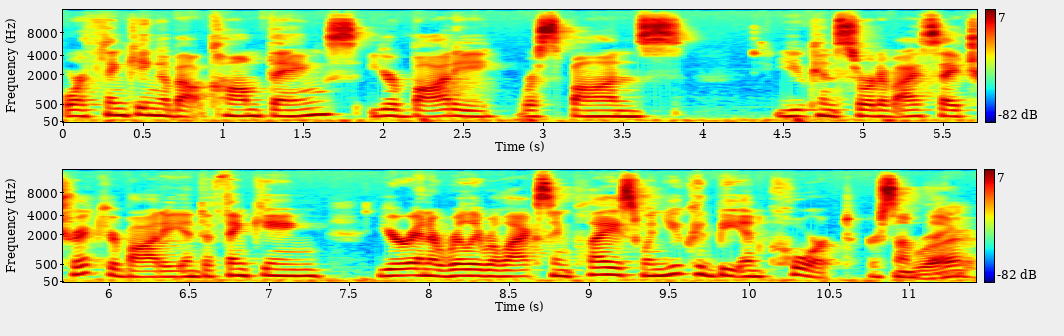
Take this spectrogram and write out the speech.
or thinking about calm things, your body responds. You can sort of, I say, trick your body into thinking you're in a really relaxing place when you could be in court or something. Right.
